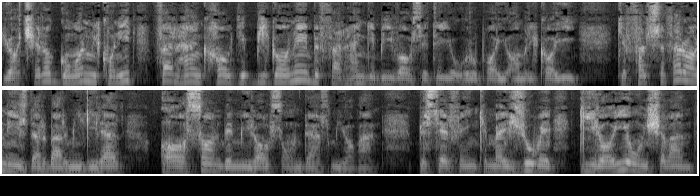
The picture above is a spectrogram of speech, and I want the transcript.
یا چرا گمان می کنید فرهنگ های بیگانه به فرهنگ بیواسطه اروپایی آمریکایی که فلسفه را نیز در بر می‌گیرد آسان به میراث آن دست مییابند؟ به صرف اینکه مجذوب گیرایی اون شوند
